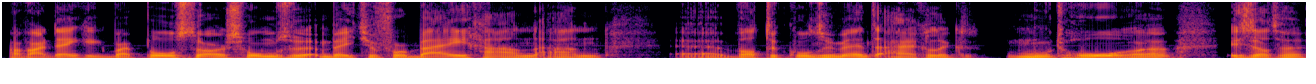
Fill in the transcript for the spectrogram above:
Maar waar denk ik bij Polestar soms een beetje voorbij gaan aan eh, wat de consument eigenlijk moet horen, is dat we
